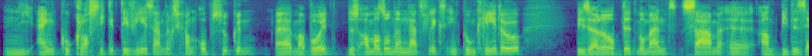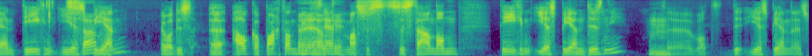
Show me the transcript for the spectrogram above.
niet enkel klassieke tv-zenders gaan opzoeken, eh, maar bijvoorbeeld dus Amazon en Netflix in concreto, die zouden op dit moment samen aan het bieden zijn tegen ESPN. Wat dus elk apart aan het bieden Ah, ja, zijn, maar ze, ze staan dan tegen ESPN Disney, Mhm. eh, wat de ESPN, is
